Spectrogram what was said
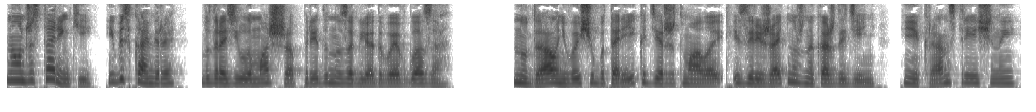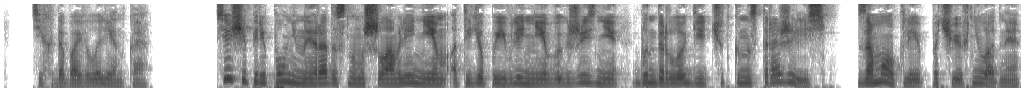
но он же старенький и без камеры», — возразила Маша, преданно заглядывая в глаза. «Ну да, у него еще батарейка держит мало, и заряжать нужно каждый день, и экран с трещиной», — тихо добавила Ленка. Все еще переполненные радостным ошеломлением от ее появления в их жизни, бандерлоги чутко насторожились. Замолкли, почуяв неладное.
